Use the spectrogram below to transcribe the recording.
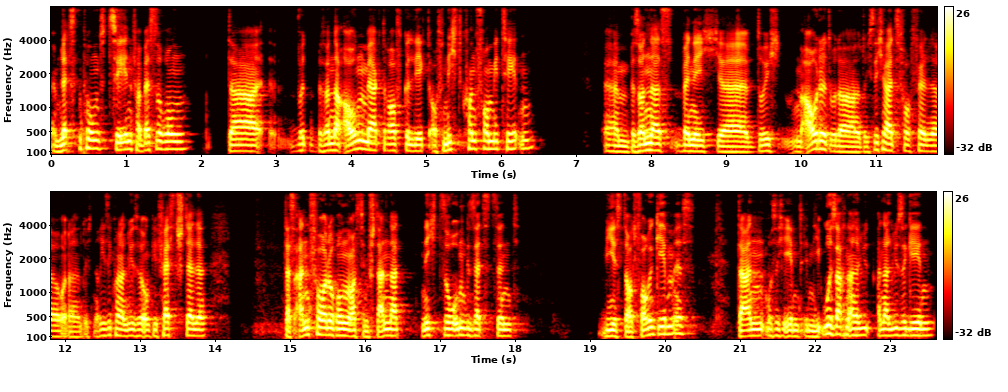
Im letzten Punkt, zehn Verbesserungen. Da wird besonderer Augenmerk drauf gelegt auf Nichtkonformitäten. Ähm, besonders wenn ich äh, durch ein Audit oder durch Sicherheitsvorfälle oder durch eine Risikoanalyse irgendwie feststelle, dass Anforderungen aus dem Standard nicht so umgesetzt sind, wie es dort vorgegeben ist, dann muss ich eben in die Ursachenanalyse gehen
